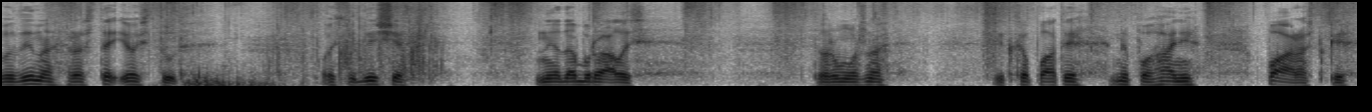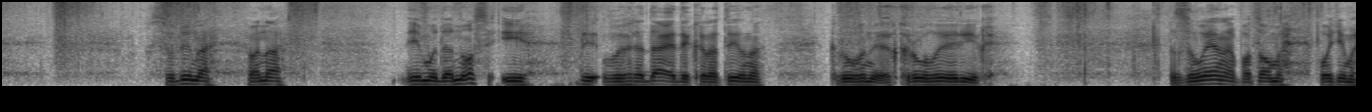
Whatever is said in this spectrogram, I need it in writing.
Свидина росте і ось тут. Ось сюди ще не добрались. Тож можна відкопати непогані паростки. Свидина, вона і медонос, і виглядає декоративно круглий, круглий рік. Зелена, потім, потім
